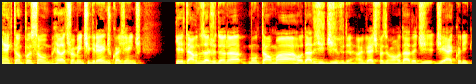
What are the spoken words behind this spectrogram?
né, que tem uma posição relativamente grande com a gente, que ele estava nos ajudando a montar uma rodada de dívida, ao invés de fazer uma rodada de, de equity.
